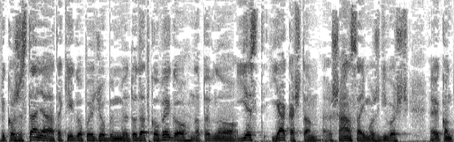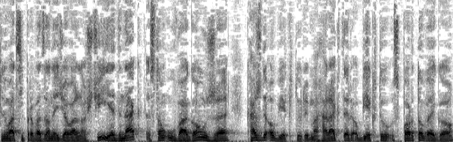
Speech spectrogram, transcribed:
wykorzystania takiego powiedziałbym dodatkowego na pewno jest jakaś tam szansa i możliwość kontynuacji prowadzonej działalności, jednak z tą uwagą, że każdy obiekt, który ma charakter obiektu sportowego,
